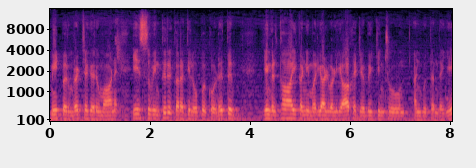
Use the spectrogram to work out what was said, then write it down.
மீட்பெரும் இரட்சகருமான இயேசுவின் திருக்கரத்தில் ஒப்பு கொடுத்து எங்கள் தாய் கண்ணி மரியாள் வழியாக ஜெபிக்கின்றோம். அன்பு தந்தையே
